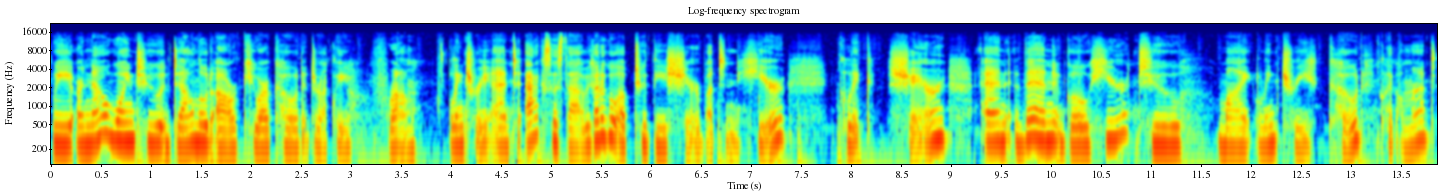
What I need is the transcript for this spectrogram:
we are now going to download our QR code directly from Linktree. And to access that, we got to go up to the share button here, click share, and then go here to my Linktree code. Click on that.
